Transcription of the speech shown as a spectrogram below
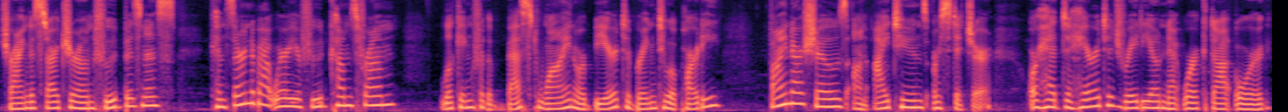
Trying to start your own food business? Concerned about where your food comes from? Looking for the best wine or beer to bring to a party? Find our shows on iTunes or Stitcher, or head to heritageradionetwork.org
